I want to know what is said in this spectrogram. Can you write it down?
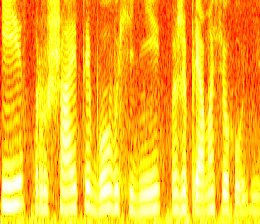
і рушайте, бо вихідні вже прямо сьогодні.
